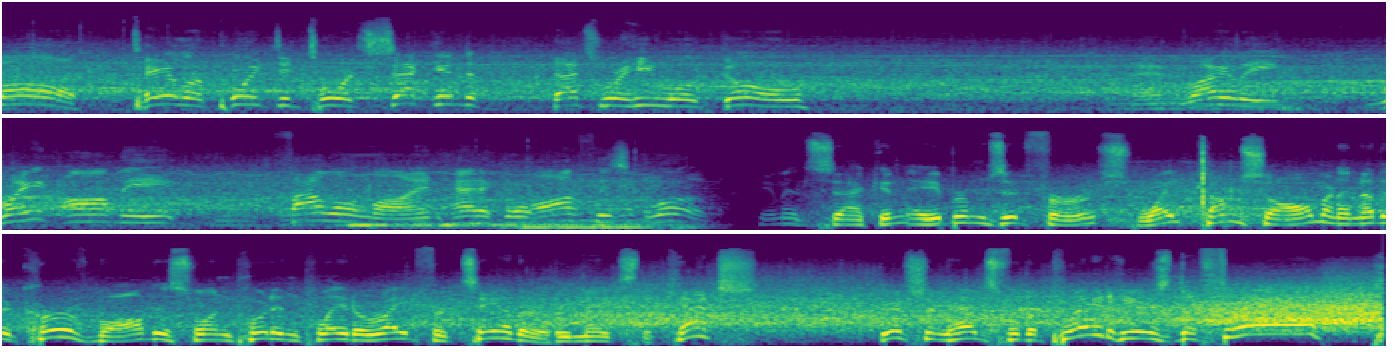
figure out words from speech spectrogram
ball. Taylor pointed towards second. That's where he will go. And Riley, right on the foul line, had it go off his glove. Him at second, Abrams at first. White comes home and another curveball. This one put in play to right for Taylor, who makes the catch. Grisham heads for the plate. Here's the throw. Oh,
